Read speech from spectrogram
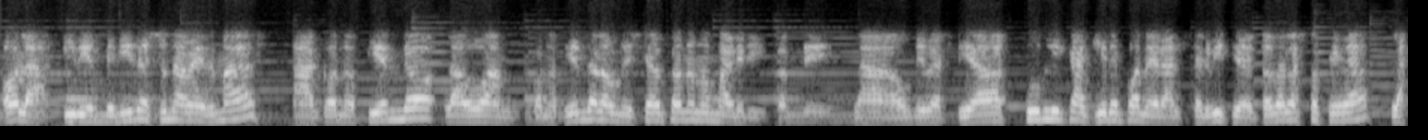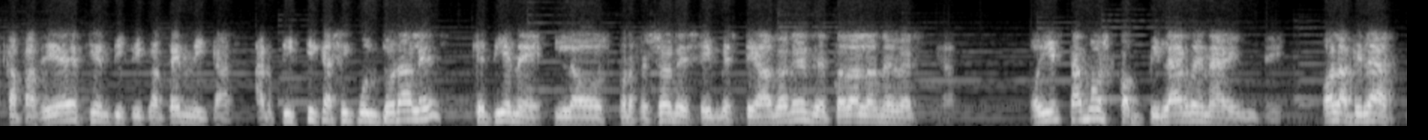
Hola y bienvenidos una vez más a Conociendo la UAM, Conociendo la Universidad Autónoma de Madrid, donde la universidad pública quiere poner al servicio de toda la sociedad las capacidades científico-técnicas, artísticas y culturales que tienen los profesores e investigadores de toda la universidad. Hoy estamos con Pilar Benavente. Hola Pilar.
